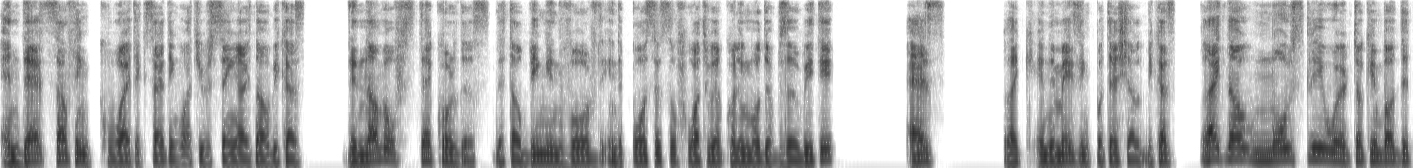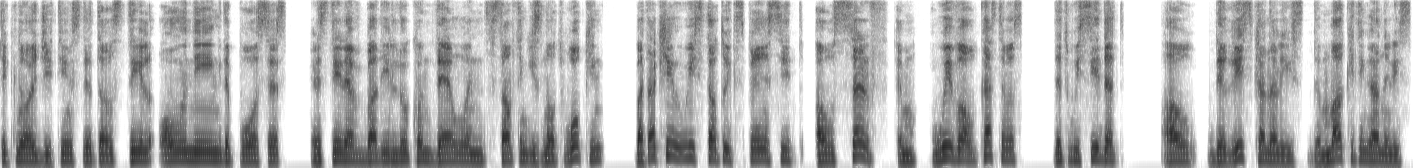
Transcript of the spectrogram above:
And that's something quite exciting what you're saying right now, because the number of stakeholders that are being involved in the process of what we are calling model observability has like an amazing potential because right now, mostly we're talking about the technology teams that are still owning the process and still everybody look on them when something is not working. But actually we start to experience it ourselves and with our customers that we see that our, the risk analyst, the marketing analyst,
